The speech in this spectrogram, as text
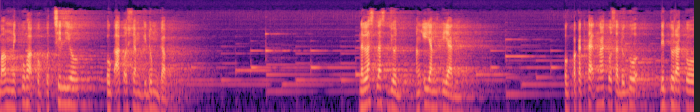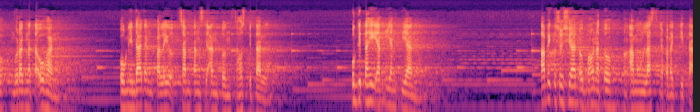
maun nikuha kog kutsilyo ug ako siyang gidunggab. Nalaslas jud ang iyang tiyan. Ug pagkakita nako sa dugo, didto ra ko murag na tauhan. Ug nidagan palayo samtang si Anton sa hospital. Ug gitahi ang iyang tiyan. Abi ko susyan og mao na to ang among last nga panagkita.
